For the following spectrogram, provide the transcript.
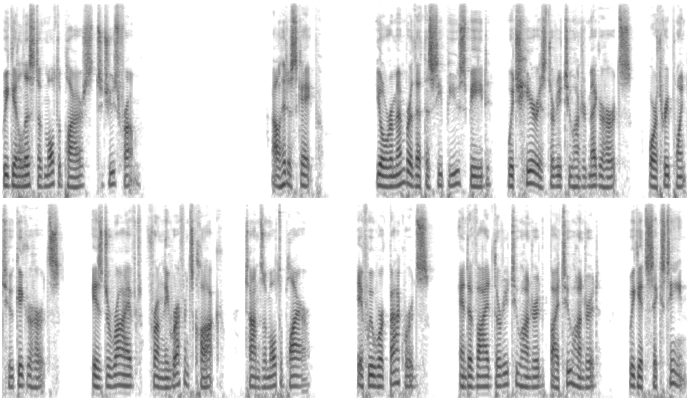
we get a list of multipliers to choose from. I'll hit escape. You'll remember that the CPU speed, which here is 3200 MHz or 3.2 GHz, is derived from the reference clock times a multiplier. If we work backwards and divide 3200 by 200, we get 16,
